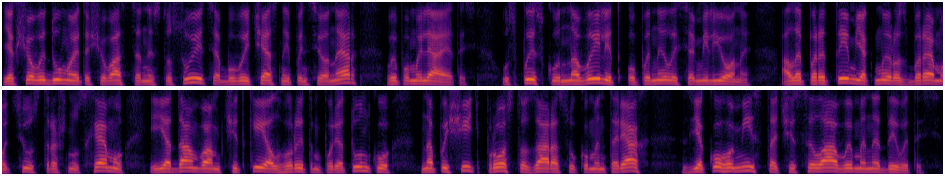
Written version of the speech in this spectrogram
Якщо ви думаєте, що вас це не стосується, бо ви чесний пенсіонер, ви помиляєтесь. У списку на виліт опинилися мільйони. Але перед тим як ми розберемо цю страшну схему, і я дам вам чіткий алгоритм порятунку, напишіть просто зараз у коментарях, з якого міста чи села ви мене дивитесь.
